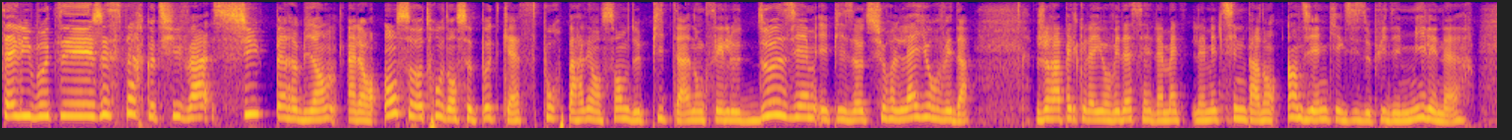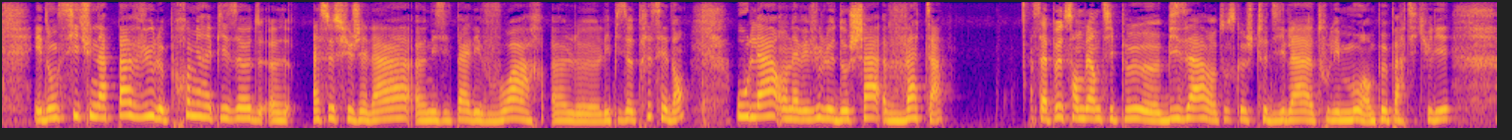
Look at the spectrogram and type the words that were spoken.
Salut beauté, j'espère que tu vas super bien. Alors on se retrouve dans ce podcast pour parler ensemble de Pitta. Donc c'est le deuxième épisode sur l'Ayurveda. Je rappelle que l'Ayurveda c'est la, médecine indienne qui existe depuis des millénaires. Et donc si tu n'as pas vu le premier épisode euh, à ce sujet-là, euh, n'hésite pas à aller voir euh, l'épisode précédent où là on avait vu le dosha Vata ça peut te sembler un petit peu euh, bizarre tout ce que je te dis là, tous les mots un peu particuliers,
